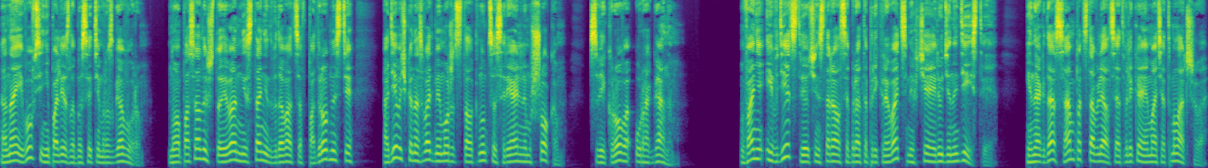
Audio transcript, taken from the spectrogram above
Она и вовсе не полезла бы с этим разговором, но опасалась, что Иван не станет вдаваться в подробности, а девочка на свадьбе может столкнуться с реальным шоком, свекрова ураганом. Ваня и в детстве очень старался брата прикрывать, смягчая Людины действия. Иногда сам подставлялся, отвлекая мать от младшего.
